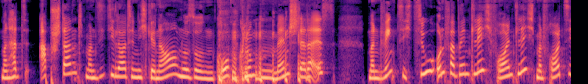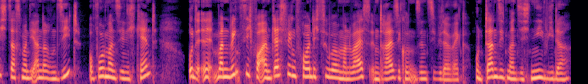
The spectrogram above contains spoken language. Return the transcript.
Man hat Abstand, man sieht die Leute nicht genau, nur so einen groben Klumpen Mensch, der da ist. Man winkt sich zu, unverbindlich, freundlich. Man freut sich, dass man die anderen sieht, obwohl man sie nicht kennt. Und äh, man winkt sich vor allem deswegen freundlich zu, weil man weiß, in drei Sekunden sind sie wieder weg. Und dann sieht man sich nie wieder.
